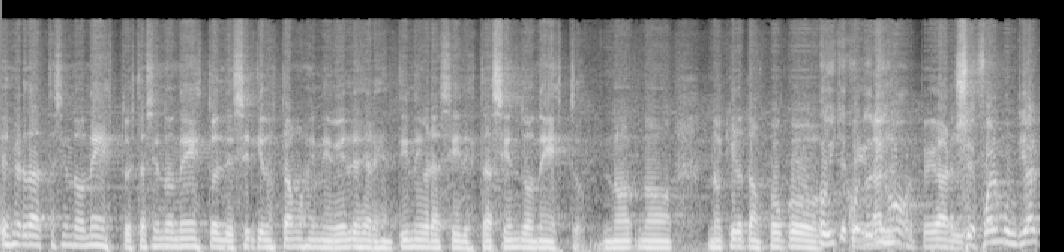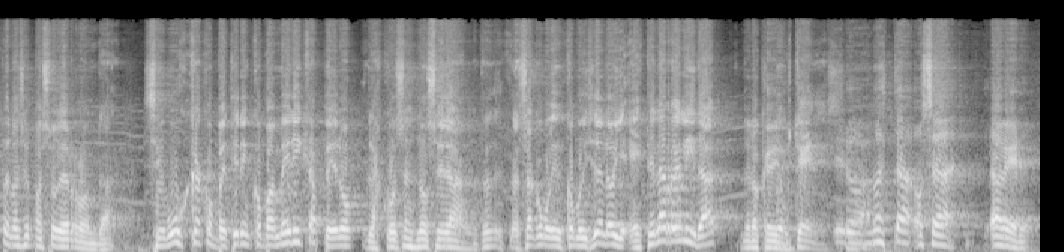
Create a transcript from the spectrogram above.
Es verdad, está siendo honesto, está siendo honesto el decir que no estamos en niveles de Argentina y Brasil, está siendo honesto. No, no, no quiero tampoco Oíste cuando dijo, se fue al Mundial pero no se pasó de ronda. Se busca competir en Copa América, pero las cosas no se dan. Entonces, o sea, como, como diciendo, oye, esta es la realidad de lo que de ustedes. Pero no está, o sea, a ver,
